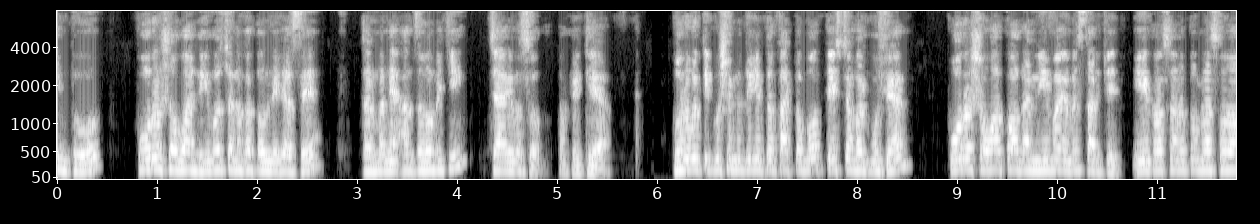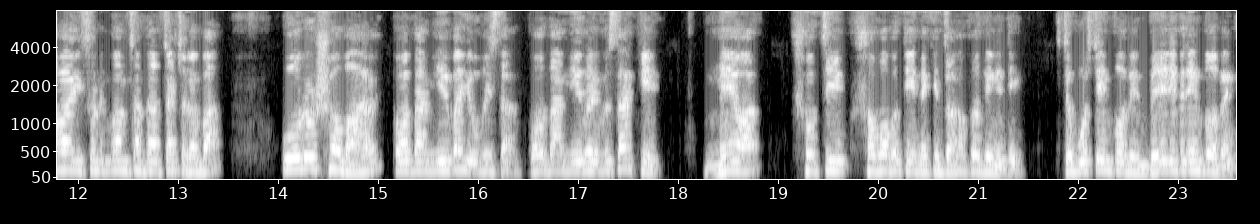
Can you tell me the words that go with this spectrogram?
কিন্তু পৌরসভা নির্বাচন কত উল্লেখ আছে। তার মানে আনসার হবে কি? চার বছর ওকে ক্লিয়ার পরবর্তী কোশ্চেনের দিকে তো তাকাবো। তেইশ নাম্বার কোশ্চেন পৌরসভা প্রধান নির্বাহী ব্যবস্থার কি? এই প্রশ্নে তোমরা সবাই সঠিক আনসার দেওয়ার চেষ্টা করবা পৌরসভার প্রধান নির্বাহী অফিসার, প্রধান নির্বাহী অফিসার কি? মেয়র, সচিব, সভাপতি নাকি জনপ্রতিনিধি? Most important very very important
